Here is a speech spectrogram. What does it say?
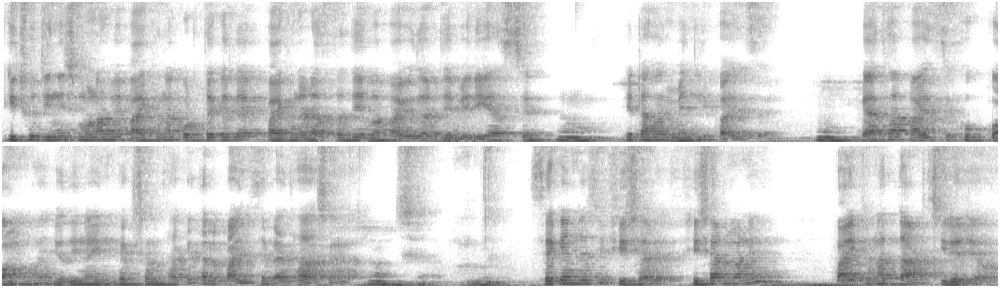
কিছু জিনিস মনে হবে পায়খানা করতে গেলে পায়খানার রাস্তা দিয়ে বা পায়ুদার দিয়ে বেরিয়ে আসছে। এটা হয় মেনলি পাইলসে। ব্যথা পাইলসে খুব কম হয় যদি না ইনফেকশন থাকে তাহলে পাইলসে ব্যথা আসে না। আচ্ছা। সেকেন্ড আছে ফিশারে। ফিশার মানে পায়খানার দাঁড় চিড়ে যাওয়া।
